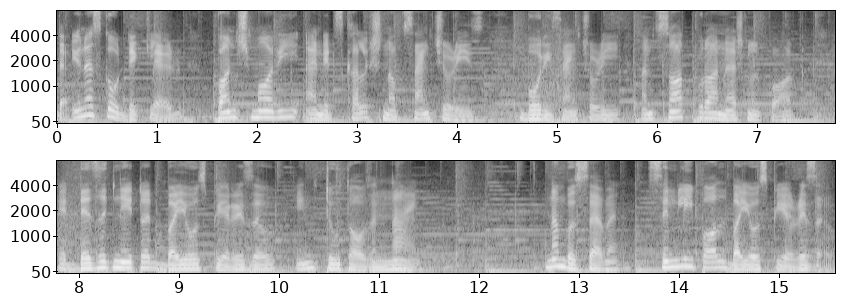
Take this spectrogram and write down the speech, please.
The UNESCO declared Panchmari and its collection of sanctuaries, Bori Sanctuary and Satpura National Park, a designated biosphere reserve in 2009. Number 7. Simlipal Biosphere Reserve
